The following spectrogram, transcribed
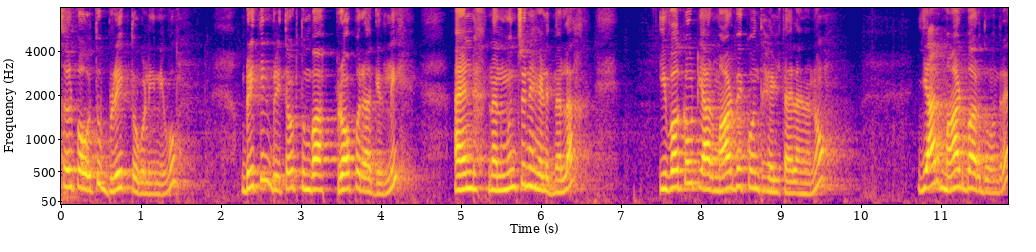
ಸ್ವಲ್ಪ ಹೊತ್ತು ಬ್ರೇಕ್ ತೊಗೊಳ್ಳಿ ನೀವು. ಬ್ರೀತ್ ಇನ್ ಬ್ರೀತ್ ಔಟ್ ತುಂಬ ಪ್ರಾಪರ್ ಆಗಿರಲಿ. ಆ್ಯಂಡ್ ನಾನು ಮುಂಚೆನೇ ಹೇಳಿದ್ನಲ್ಲ, ಈ ವರ್ಕೌಟ್ ಯಾರು ಮಾಡಬೇಕು ಅಂತ ಹೇಳ್ತಾ ಇಲ್ಲ ನಾನು. ಯಾರು ಮಾಡಬಾರ್ದು ಅಂದರೆ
